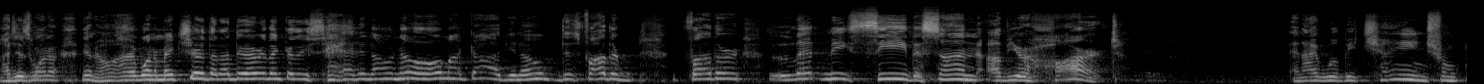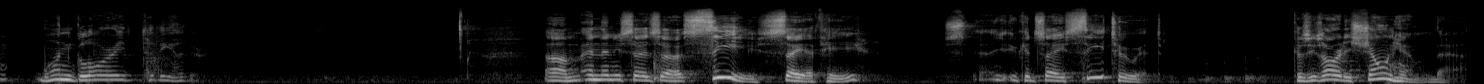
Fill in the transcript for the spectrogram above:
I just want to, you know, I want to make sure that I do everything because he said, and oh no, oh my God, you know, this Father, Father, let me see the Son of your heart, and I will be changed from one glory to the other. Um, and then he says, uh, See, saith he. You could say, See to it because he's already shown him that.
